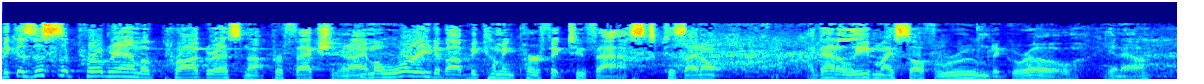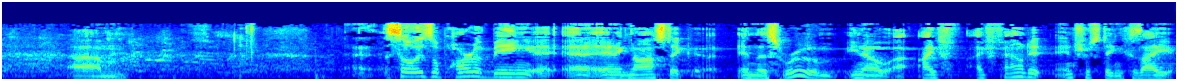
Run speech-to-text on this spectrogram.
Because this is a program of progress, not perfection. And I'm worried about becoming perfect too fast because I don't, I got to leave myself room to grow, you know. Um, so as a part of being an agnostic in this room, you know, I, I found it interesting because I,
